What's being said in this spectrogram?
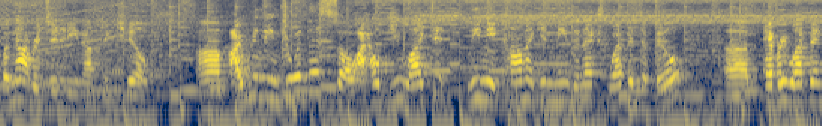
but not rigidity enough to kill. Um, I really enjoyed this, so I hope you liked it. Leave me a comment giving me the next weapon to build. Um, every weapon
